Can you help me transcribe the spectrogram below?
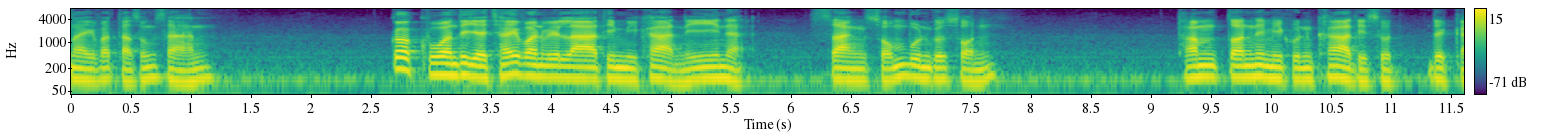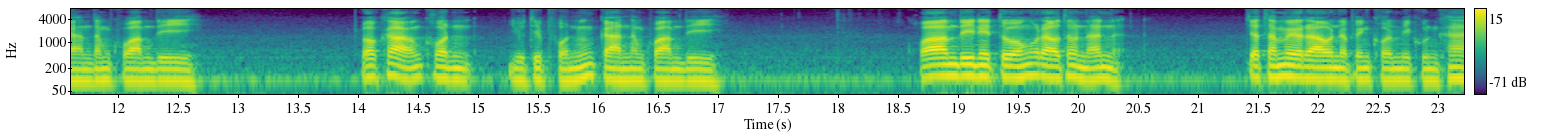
ในวัฏสงสาร ก็ควรที่จะใช้วันเวลาที่มีค่านี้นะ่ะสั่งสมบุญกุศลทำตนให้มีคุณค่าที่สุดด้วยการทำความดี เพราะค่าของคนอยู่ที่ผลของการทำความดี ความดีในตัวของเราเท่านั้น จะทำให้เราเน่ะเป็นคนมีคุณค่า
